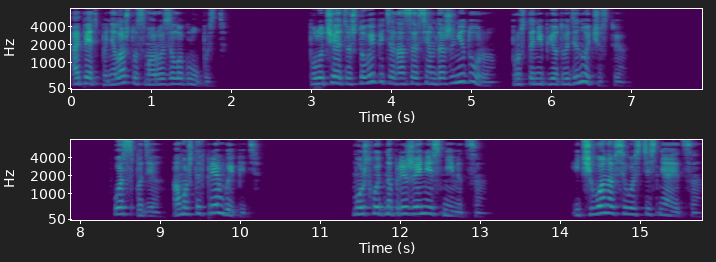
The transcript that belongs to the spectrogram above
Опять поняла, что сморозила глупость. Получается, что выпить она совсем даже не дура, просто не пьет в одиночестве. Господи, а может и впрямь выпить? Может, хоть напряжение снимется. И чего она всего стесняется?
